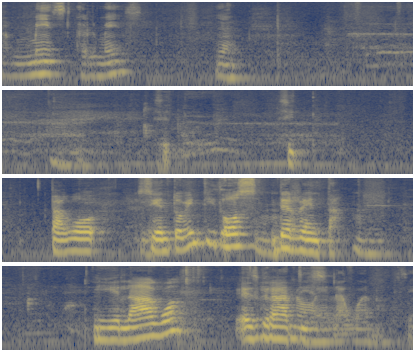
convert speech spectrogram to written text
Al mes, al mes. Ya. Si, si pago 122 de renta y el agua es gratis. No, el agua no, sí.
